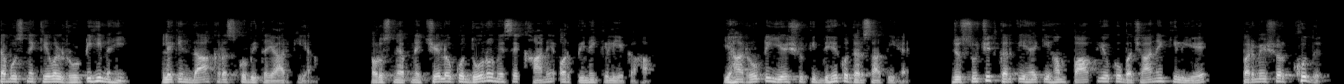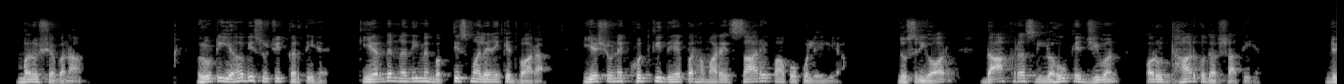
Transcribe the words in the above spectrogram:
तब उसने केवल रोटी ही नहीं, लेकिन दाख रस को भी तैयार किया और उसने अपने चेलों को दोनों में से खाने और पीने के लिए कहा। यहाँ रोटी यीशु की देह को दर्शाती है, जो सूचित करती है कि हम पापियों को बचाने के लिए परमेश्वर खुद मनुष्य बना। रोटी यह भी सूचित करती है कि यर्दन नदी में बपतिस्मा लेने के द्वारा यीशु ने खुद की देह पर हमारे सारे पापों को ले लिया। दूसरी ओर, दाख रस लहू के जीवन और उद्धार को दर्शाती है, जो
